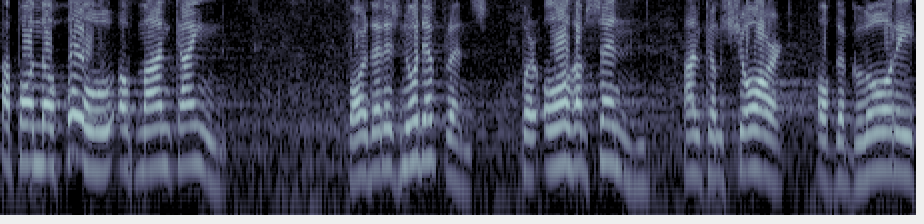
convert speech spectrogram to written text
upon the whole of mankind. For there is no difference, for all have sinned and come short of the glory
